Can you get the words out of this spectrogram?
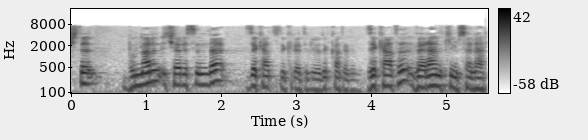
İşte bunların içerisinde zekat zikrediliyor. Dikkat edin. Zekatı veren kimseler.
